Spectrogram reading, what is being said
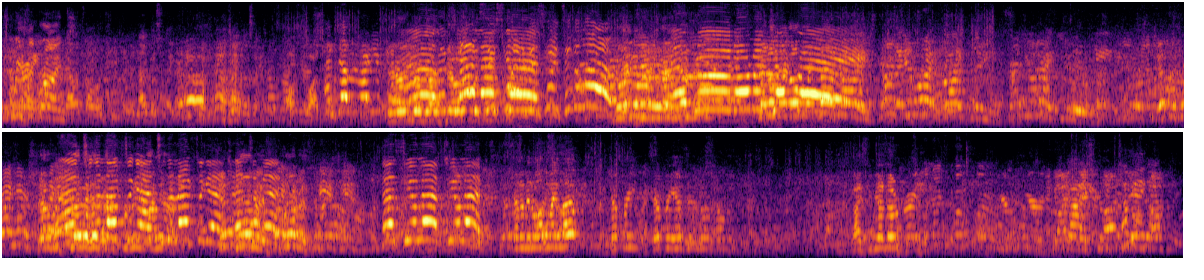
this way. Try those legs. And gentlemen, right here. Here we go, Yeah, guys. let's Here we go. go. Let's go. Swing to the left. Norman, Andrew, Norman Gentlemen, all the way left. Jeffrey. Gentlemen, And straight to the ahead, left for me, again, right to the here. left again, gentlemen. Norman, Guys, to your left, to your left. Gentlemen, all the way left. Jeffrey, Jeffrey, Andrew, Norman. Guys together. Okay.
